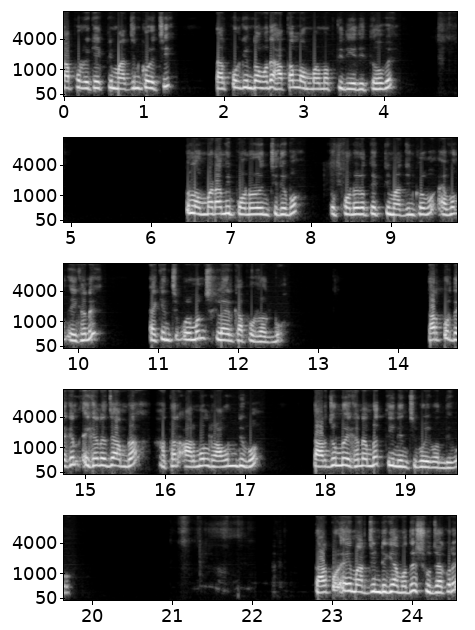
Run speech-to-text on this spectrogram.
কাপড় রেখে একটি মার্জিন করেছি। তারপর কিন্তু আমাদের হাতার লম্বার মাপটি দিয়ে দিতে হবে। তো লম্বাটা আমি পনেরো ইঞ্চি দেবো। তো পনেরোতে একটি মার্জিন করব এবং এখানে এক ইঞ্চি পরিমাণ সেলাইয়ের কাপড় রাখব। তারপর দেখেন এখানে যে আমরা হাতার আরমোল রাউন্ড দিব, তার জন্য এখানে আমরা তিন ইঞ্চি পরিমাণ দিব। তারপর এই মার্জিনটিকে আমাদের সোজা করে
